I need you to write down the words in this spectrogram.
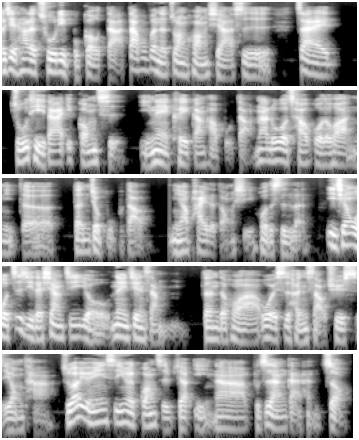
而且它的出力不够大。大部分的状况下是在主体大概一公尺以内可以刚好补到，那如果超过的话，你的灯就补不到你要拍的东西或者是人。以前我自己的相机有内建闪灯的话，我也是很少去使用它。主要原因是因为光质比较硬，那不自然感很重。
